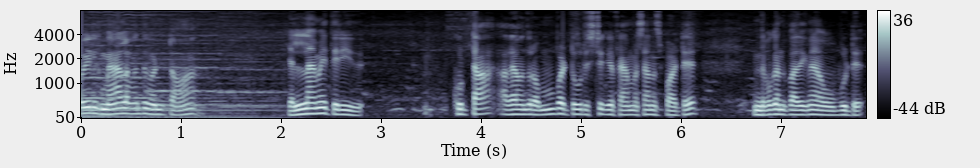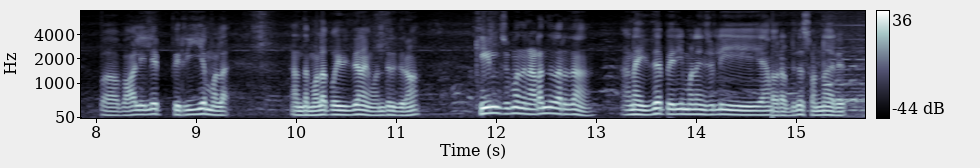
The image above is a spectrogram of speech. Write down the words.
கோயிலுக்கு மேலே வந்து வந்துட்டோம். எல்லாமே தெரியுது. குட்டா அதை வந்து ரொம்ப டூரிஸ்ட்டுக்கு ஃபேமஸான ஸ்பாட்டு இந்த பக்கம் வந்து பார்த்திங்கன்னா உபுட்டு வா- வாலியிலே பெரிய மலை. அந்த மலை பகுதிக்கு தான் நாங்கள் வந்திருக்கிறோம். கீழே சும்மா அந்த நடந்து வரதான் ஆனால் இதுதான் பெரிய மலைன்னு சொல்லி அவர் அப்படி தான் சொன்னார்.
